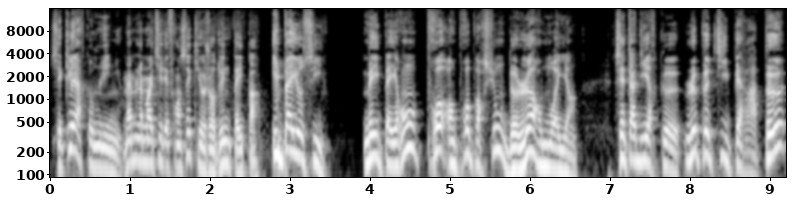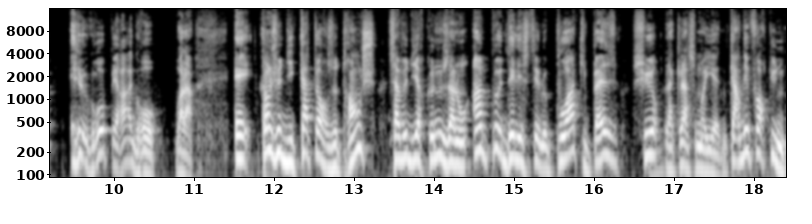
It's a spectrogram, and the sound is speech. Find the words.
c'est clair comme ligne. Même la moitié des Français qui aujourd'hui ne payent pas. Ils payent aussi, mais ils payeront en proportion de leurs moyens. C'est-à-dire que le petit paiera peu et le gros paiera gros. Voilà. Et quand je dis 14 tranches, ça veut dire que nous allons un peu délester le poids qui pèse sur la classe moyenne. Car des fortunes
